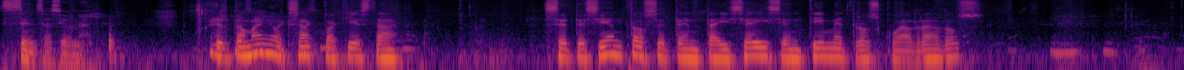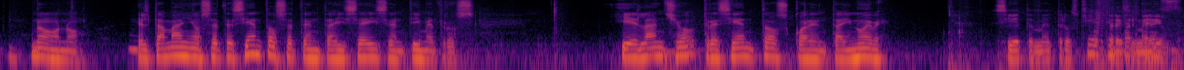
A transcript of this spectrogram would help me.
sensacional. El tamaño exacto aquí está 776 centímetros cuadrados. No, no, El tamaño 776 centímetros y el ancho 349. 7 metros por Siete 3 y por medio. tres.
